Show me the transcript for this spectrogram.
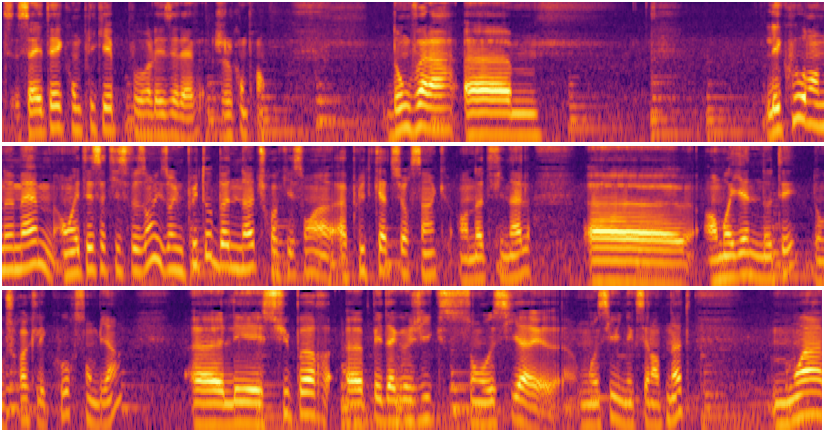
Ça a été compliqué pour les élèves, je le comprends. Donc voilà. Euh, les cours en eux-mêmes ont été satisfaisants. Ils ont une plutôt bonne note. Je crois qu'ils sont à, plus de 4 sur 5 en note finale, euh, en moyenne notée. Donc je crois que les cours sont bien. Euh, les supports euh, pédagogiques sont aussi, ont aussi une excellente note. Moi,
